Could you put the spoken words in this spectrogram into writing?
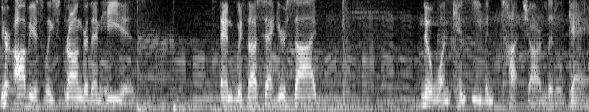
You're obviously stronger than he is. And with us at your side, no one can even touch our little gang.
